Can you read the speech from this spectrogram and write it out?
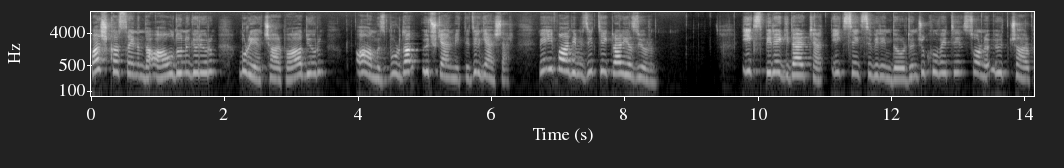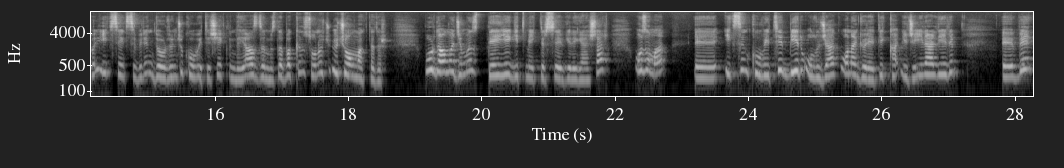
Baş katsayının da a olduğunu görüyorum. Buraya çarpı a diyorum. a'mız burada 3 gelmektedir gençler. Ve ifademizi tekrar yazıyorum x 1'e giderken x eksi 1'in dördüncü kuvveti sonra 3 çarpı x eksi 1'in dördüncü kuvveti şeklinde yazdığımızda bakın sonuç 3 olmaktadır. Burada amacımız d'ye gitmektir sevgili gençler. O zaman e, x'in kuvveti 1 olacak. Ona göre dikkatlice ilerleyelim. E, ve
